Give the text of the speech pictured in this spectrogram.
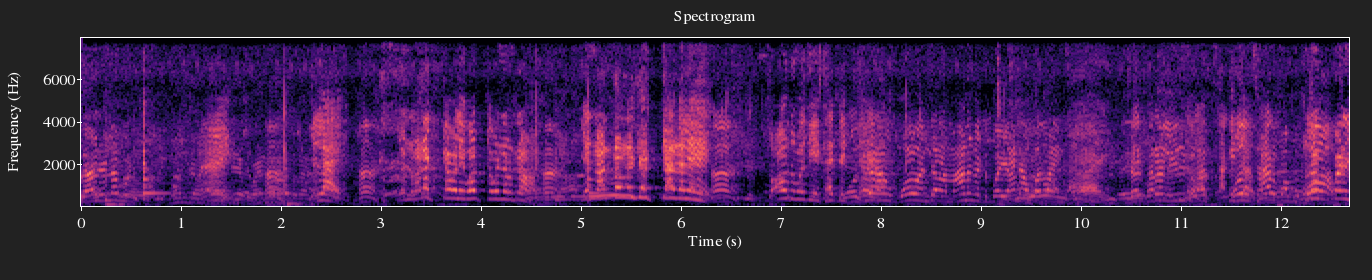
வேற என்ன இல்லை. என் மனக்கவலை வைக்க வேண்டும் என் நண்பனுக்கு காதலே சாருமதியை சந்திக்க. அவன் போக வேண்டாம் மானம் கட்டு போய் ஏன்னா உதவாங்க. சரி பரவாயில்ல இருக்கலாம். சார் பாப்போம். எப்படி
